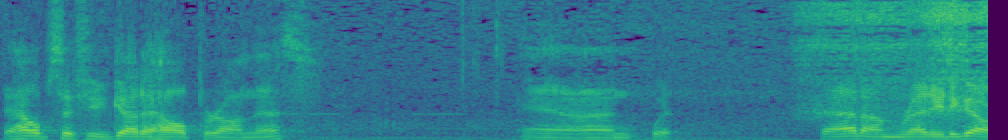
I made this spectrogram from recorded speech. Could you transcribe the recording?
It helps if you've got a helper on this. And with that, I'm ready to go.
